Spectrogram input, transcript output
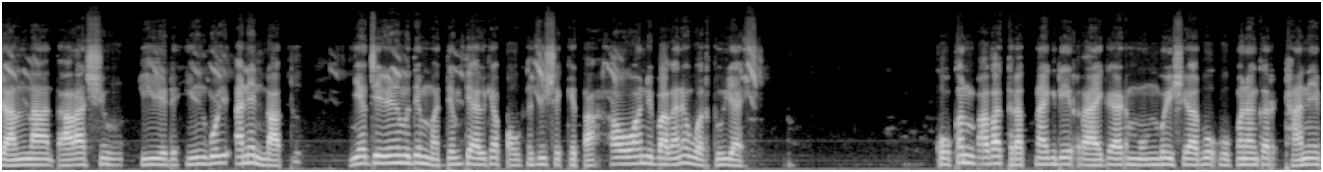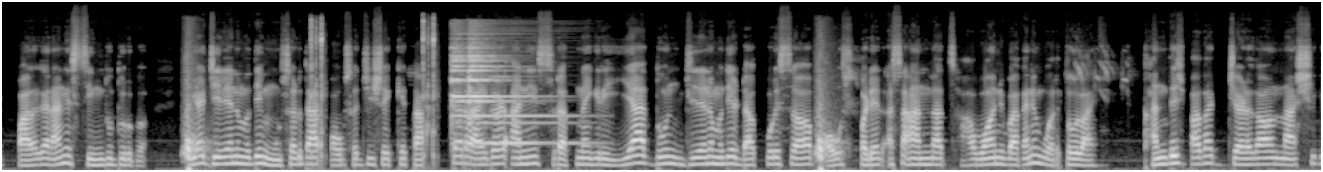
जालना धाराशिव बीड हिंगोली आणि लातूर या जिल्ह्यांमध्ये मध्यम ते हलक्या पावसाची शक्यता हवामान विभागाने वर्तवली आहे. कोकण भागात रत्नागिरी रायगड मुंबई शहर व उपनगर ठाणे पालघर आणि सिंधुदुर्ग या जिल्ह्यांमध्ये मुसळधार पावसाची शक्यता तर रायगड आणि रत्नागिरी या दोन जिल्ह्यांमध्ये डागपुरीसह पाऊस पडेल असा अंदाज हवामान विभागाने वर्तवला आहे. खानदेश भागात जळगाव नाशिक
